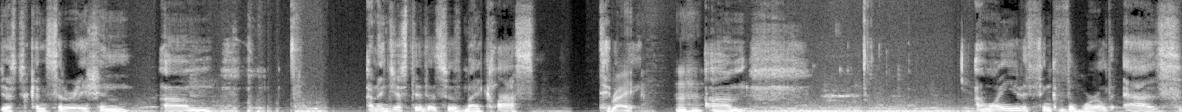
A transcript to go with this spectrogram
just a consideration, um, and I just did this with my class today. Right. Mm-hmm. Um, I want you to think of the world as,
